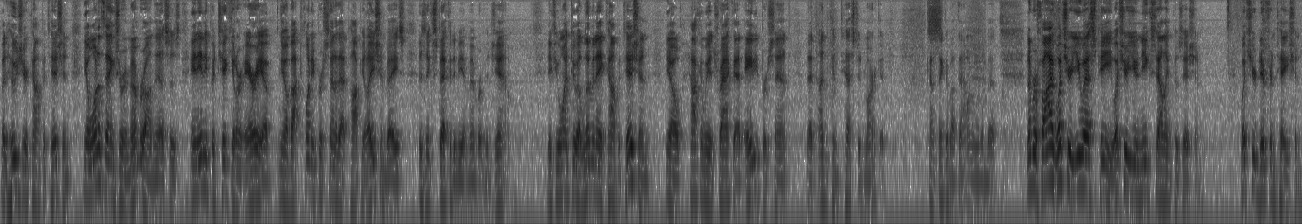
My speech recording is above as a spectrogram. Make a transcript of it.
but who's your competition? You know one of the things to remember on this is in any particular area you know about 20% of that population base is expected to be a member of a gym. If you want to eliminate competition you know how can we attract that 80% that uncontested market kind of think about that one a little bit. Number five, what's your USP? What's your unique selling position? What's your differentiation?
